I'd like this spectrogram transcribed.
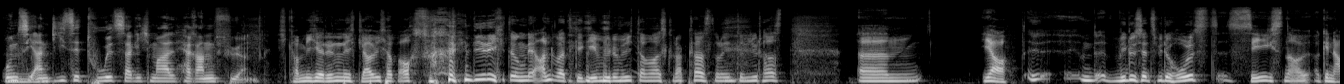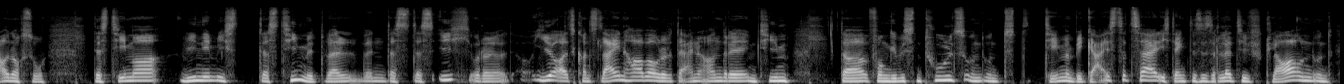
und mhm. sie an diese Tools, sag ich mal, heranführen. Ich kann mich erinnern, ich glaube, ich habe auch so in die Richtung eine Antwort gegeben, wie du mich damals gefragt hast oder interviewt hast. Ähm, ja, und wie du es jetzt wiederholst, sehe ich es genau noch so. Das Thema, wie nehme ich das Team mit? Weil wenn das, das ich oder ihr als Kanzleienhaber oder der eine oder andere im Team da von gewissen Tools und, und Themen begeistert seid, ich denke, das ist relativ klar und, und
